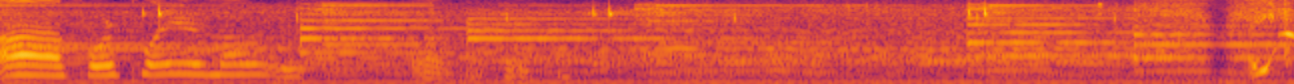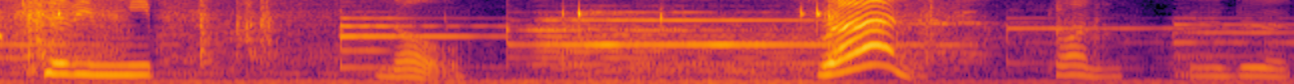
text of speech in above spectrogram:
Uh four player mode. Oh, okay. Are you kidding me? No. Friend! Come on. You're gonna do it.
